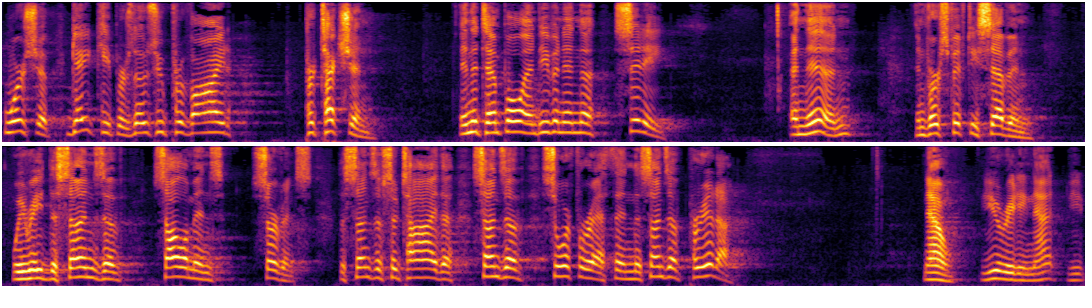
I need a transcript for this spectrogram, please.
worship, gatekeepers, those who provide protection in the temple and even in the city. And then in verse 57, we read the sons of Solomon's servants, the sons of Sotai, the sons of Sophereth, and the sons of Perida. Now, you reading that, you,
